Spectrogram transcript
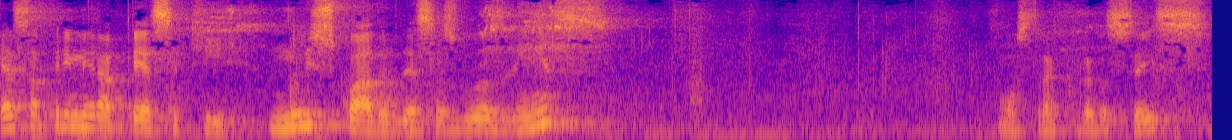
essa primeira peça aqui no esquadro dessas duas linhas. Vou mostrar aqui para vocês.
